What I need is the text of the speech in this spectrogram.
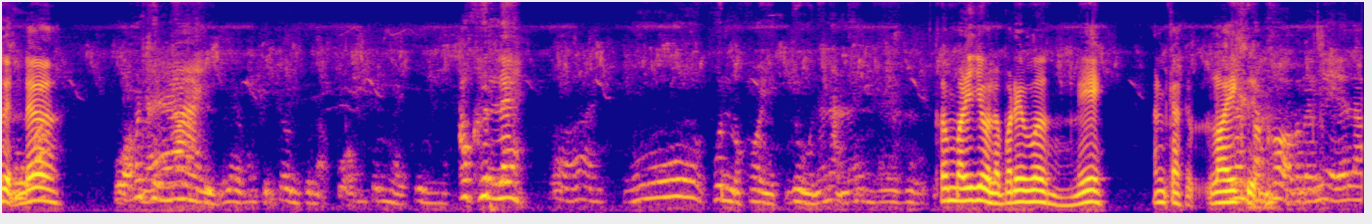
ขึ้นเด้อปวกมันขึ้นง่ายเลยมันขึ้นต้นคุณอะปวกมันขึ้นไหนขึ้นเอาขึ้นเลยโอ้ยโอ้พุ่นบ่ค่อยอยู่นั่นน่ะเลยเขาบ่ได้อยู่แล้วบ่ได้เบิ่งนี่มันก็ลอยขึ้นมันประคอกับแบบนี้แล้วเรา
